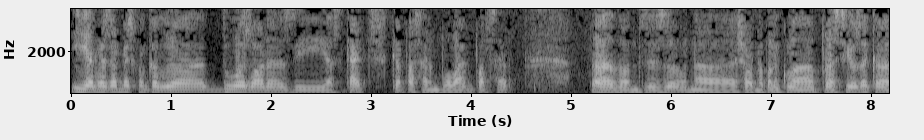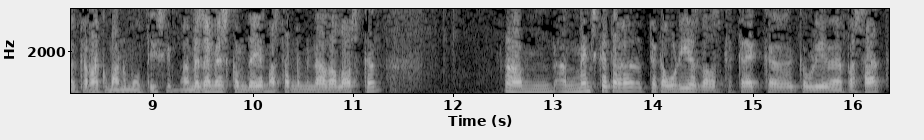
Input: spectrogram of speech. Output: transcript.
I a més a més com que dura dues hores i escaig que passen volant per cert eh, doncs és una, això, una pel·lícula preciosa que, que recomano moltíssim. A més a més com dèiem ha estat nominada a l'Oscar. Amb, amb menys cate- categories de les que crec que, que hauria d'haver passat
